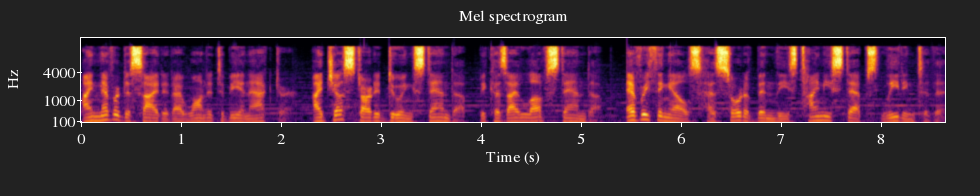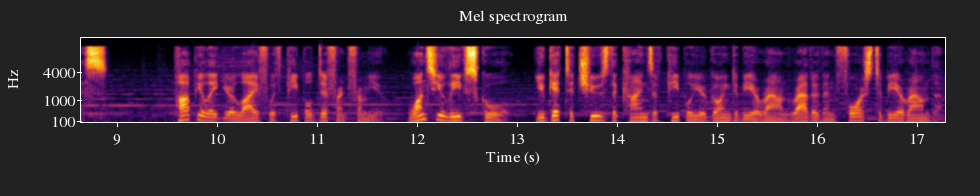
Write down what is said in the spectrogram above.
I never decided I wanted to be an actor. I just started doing stand-up because I love stand-up. Everything else has sort of been these tiny steps leading to this. Populate your life with people different from you. Once you leave school, you get to choose the kinds of people you're going to be around rather than forced to be around them.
